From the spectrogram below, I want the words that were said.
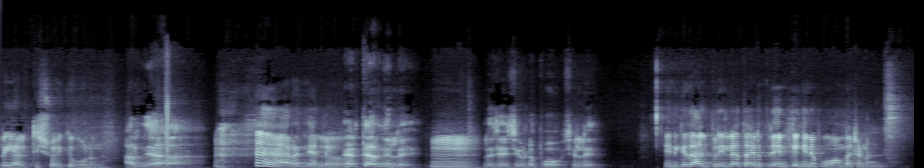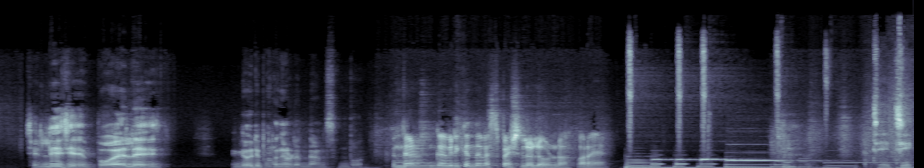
റിയാലിറ്റി ഷോയ്ക്ക് പോണെന്ന്. അറിഞ്ഞാ? അറിഞ്ഞല്ലോ. നേരത്തെ അറിഞ്ഞല്ലേ? ചേച്ചി ഇവിടെ പോ ചെല്ല്. എനിക്ക് താല്പര്യമില്ലാത്ത കാര്യത്തിൽ എനിക്ക് എങ്ങനെ പോകാൻ പറ്റണത്? ചെല്ലി ചേച്ചി പോയല്ലേ ഗൗരി പറഞ്ഞോട്ടെ എന്താണ് സംഭവം? എന്താണ്? ഗൗരിക്ക് എന്താ സ്പെഷ്യൽ വല്ലതും ഉണ്ടോ? പറയാൻ. ചേച്ചി.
